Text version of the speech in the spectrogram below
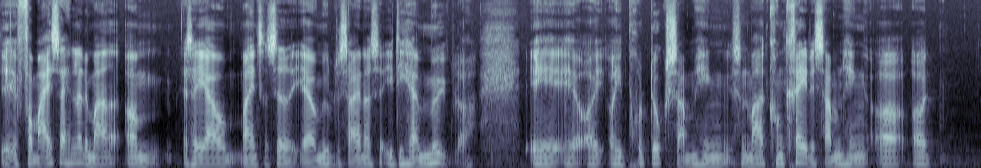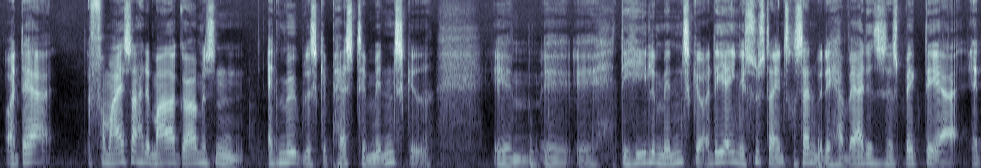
øh, for mig så handler det meget om, altså jeg er jo meget interesseret, jeg er jo møbeldesigner, så i de her møbler, øh, og, og i produktsammenhæng, sådan meget konkrete sammenhæng, og, og, og der, for mig så har det meget at gøre med sådan, at møblet skal passe til mennesket. Øh, øh, øh, det hele menneske. Og det, jeg egentlig synes, der er interessant ved det her værdighedsaspekt, det er, at,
